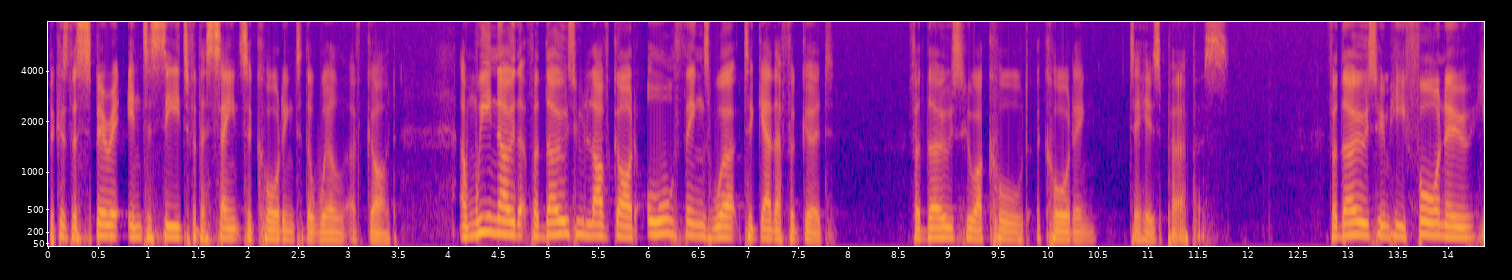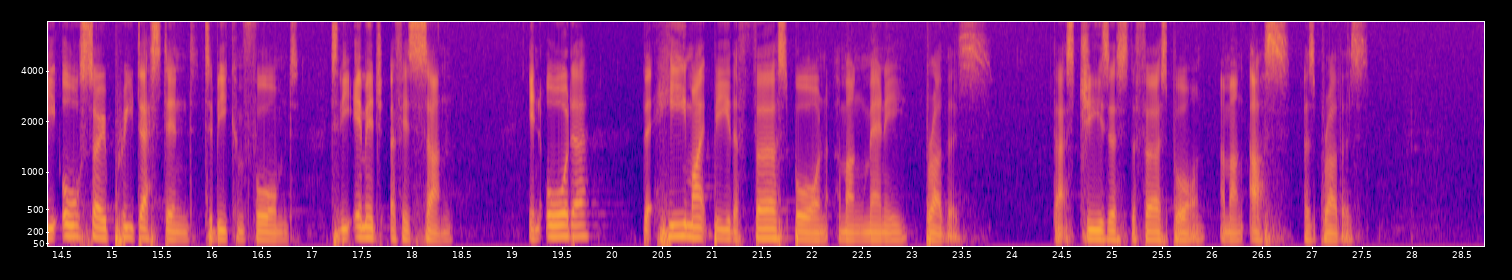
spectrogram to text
because the Spirit intercedes for the saints according to the will of God. And we know that for those who love God, all things work together for good, for those who are called according to His purpose. For those whom He foreknew, He also predestined to be conformed to the image of his Son, in order that he might be the firstborn among many brothers. That's Jesus, the firstborn, among us as brothers.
